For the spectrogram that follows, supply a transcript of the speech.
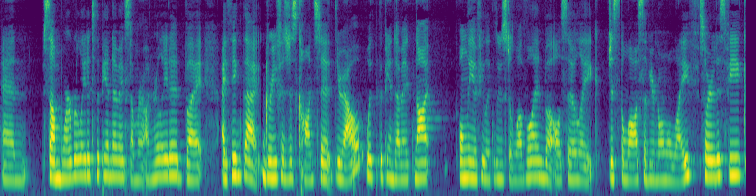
and some were related to the pandemic, some were unrelated, but I think that grief is just constant throughout with the pandemic, not only if you like lose a loved one, but also like just the loss of your normal life, sort of to speak.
